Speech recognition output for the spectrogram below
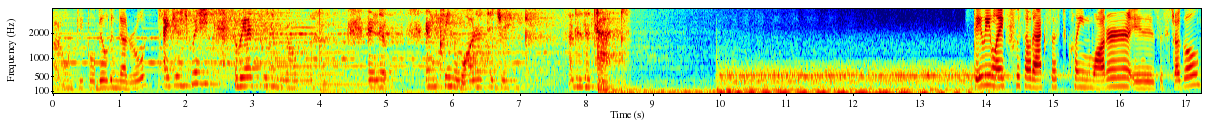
our own people building that road. I just wish we had Freedom Road and, and clean water to drink out of the taps. Daily life without access to clean water is a struggle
